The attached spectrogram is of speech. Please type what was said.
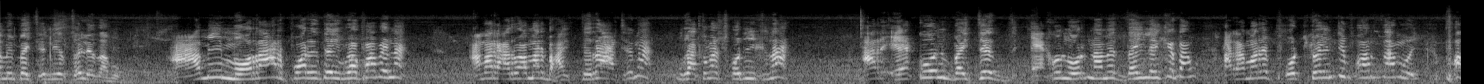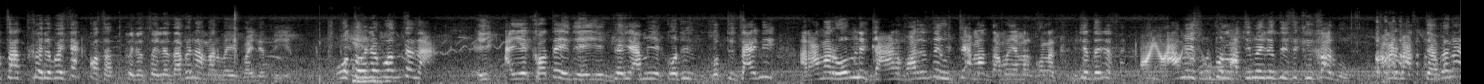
আমি বেছে নিয়ে চলে যাব। আমি মরার পরে তো এগুলো পাবে না। আমার আরও আমার ভাইতেরা আছে না। ওরা তোমার শরীর না। আর এখন বাইতে এখন ওর নামে দেই লিখে দাও। আর আমার ফোর টোয়েন্টি ফোর দাম ওই ফসাত করে বাইতে কথাত করে চলে যাবেন আমার মেয়ে বাইরে দিয়ে। ও তো ওইটা বলতে না। এই এই কথা এই যে- আমি করি করতে চাইনি আর আমার অমনি গার পারে উঠছে আমার দামে আমার গলা ঠুকে দিয়েছে আমি ছোট লাথি মেরে দিয়েছি কি করব? আমার বাঁচতে হবে না।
